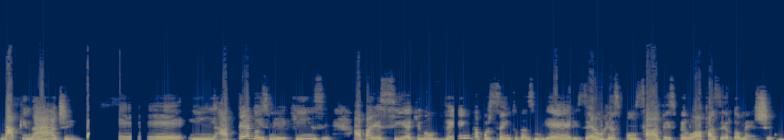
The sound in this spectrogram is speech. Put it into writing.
Na PNAD, é, em, até 2015, aparecia que 90% das mulheres eram responsáveis pelo afazer doméstico,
